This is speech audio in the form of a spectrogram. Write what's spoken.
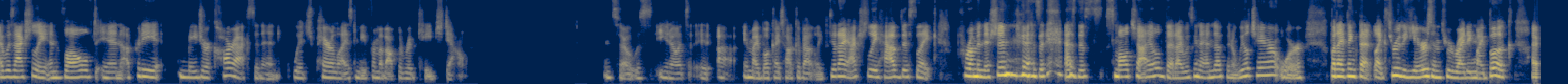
I was actually involved in a pretty major car accident, which paralyzed me from about the rib cage down and so it was you know it's it, uh, in my book i talk about like did i actually have this like premonition as a, as this small child that i was going to end up in a wheelchair? Or but i think that like through the years and through writing my book i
